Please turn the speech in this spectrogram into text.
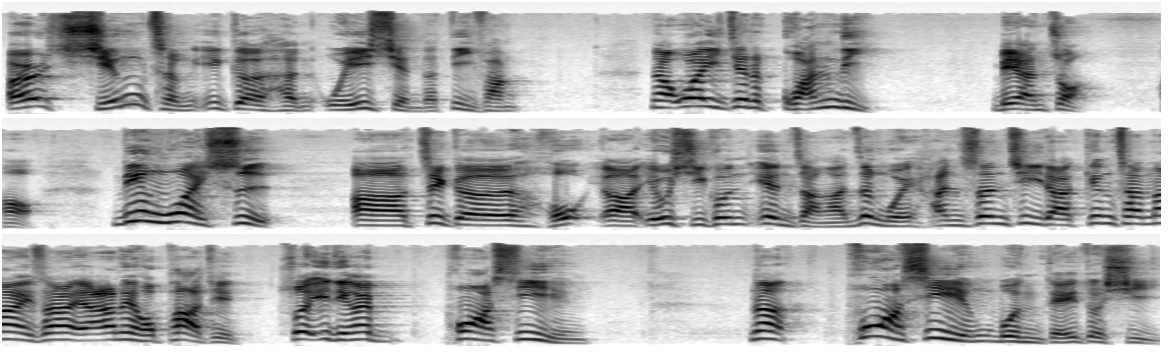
而形成一个很危险的地方，那外一间的管理没安装。好，另外是啊，这个侯啊尤喜坤院长啊认为很生气的，警察那一啥安尼好怕紧，所以一定要判死刑。那判死刑问题就是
